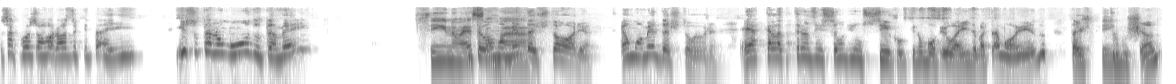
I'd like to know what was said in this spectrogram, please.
essa coisa horrorosa que está aí. Isso está no mundo também. Sim, não é então, só uma... é um momento da história. É um momento da história. É aquela transição de um ciclo que não morreu ainda, mas está morrendo, está estrubuchando,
